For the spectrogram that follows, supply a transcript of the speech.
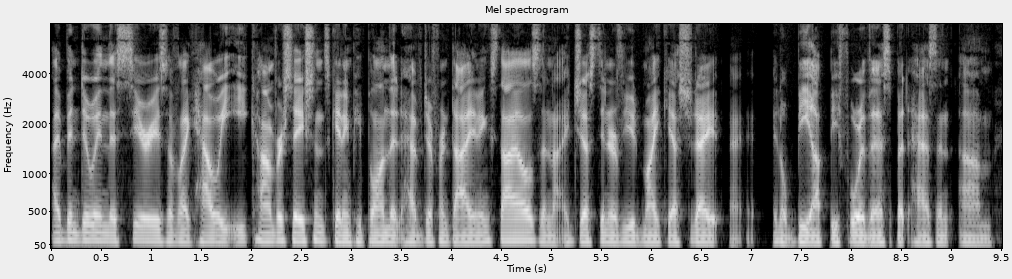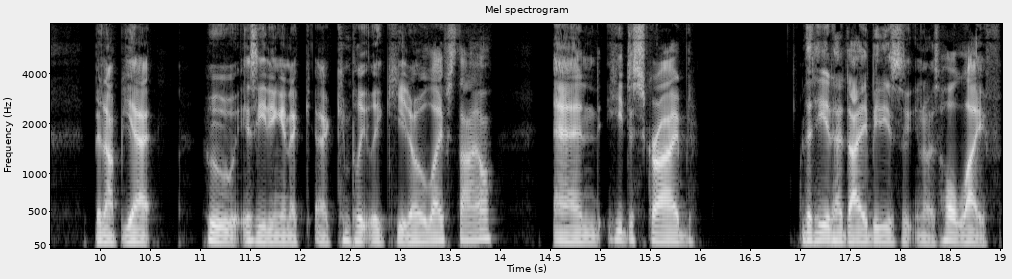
I've been doing this series of like how we eat conversations, getting people on that have different dieting styles, and I just interviewed Mike yesterday. Uh, It'll be up before this, but hasn't um, been up yet. Who is eating in a, a completely keto lifestyle, and he described that he had had diabetes, you know, his whole life,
